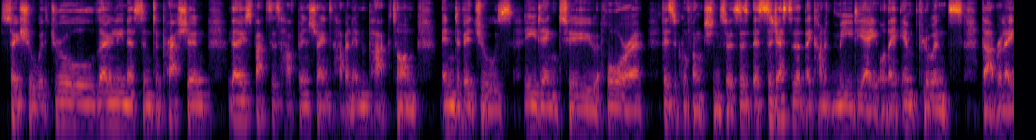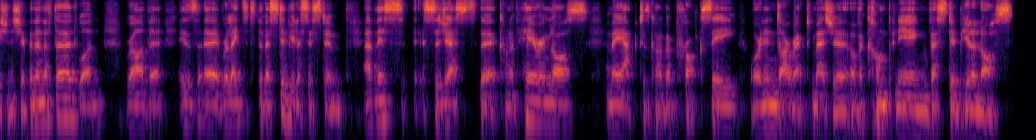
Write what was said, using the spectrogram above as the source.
social withdrawal, loneliness, and depression. Those factors have been shown to have an impact on individuals, leading to poorer physical function. So it's, it's suggested that they kind of mediate or they influence that relationship. And then the third one, rather, is uh, related to the vestibular system. And this suggests that kind of hearing loss may act as kind of a proxy or an indirect measure of accompanying vestibular loss.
